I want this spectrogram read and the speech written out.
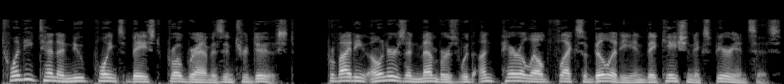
2010 A new points-based program is introduced, providing owners and members with unparalleled flexibility in vacation experiences.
